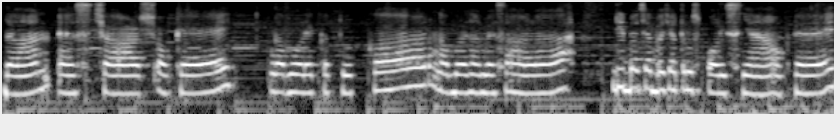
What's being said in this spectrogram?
dan S charge, oke? Okay? Nggak boleh ketuker, nggak boleh sampai salah. Dibaca-baca terus polisnya, oke? Okay?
